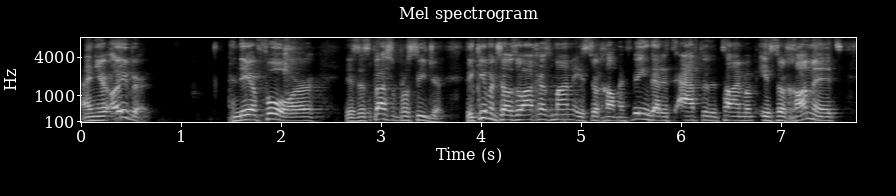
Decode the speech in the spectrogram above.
and you're over. And therefore, there's a special procedure. The given shows achazman isur chametz, being that it's after the time of isur chametz.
